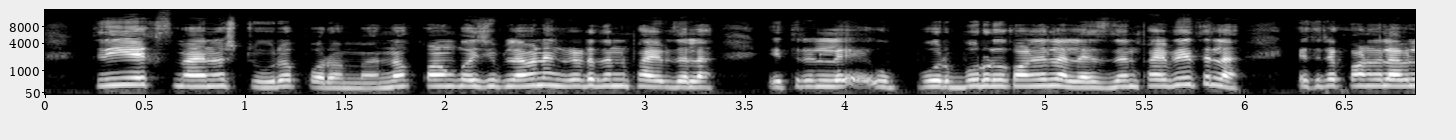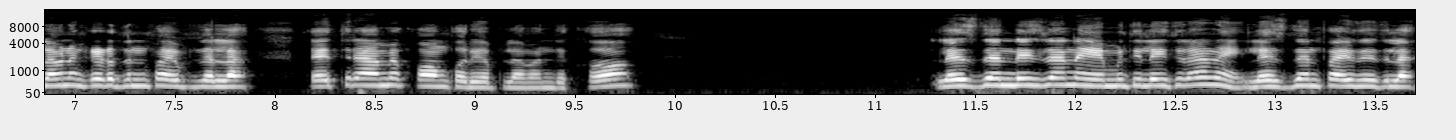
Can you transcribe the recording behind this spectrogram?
थ्री एक्स माइनस टू रान कौन कही पे ग्रेटर देन फाइव देला ए पूर्व कौन देला लेस देन फाइव देता है कौन देला पे ग्रेटर देन फाइव देला तो ये आम कौन कर पे देख लेस देन देना ना एमती लेना ना लेस देन फाइव देता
